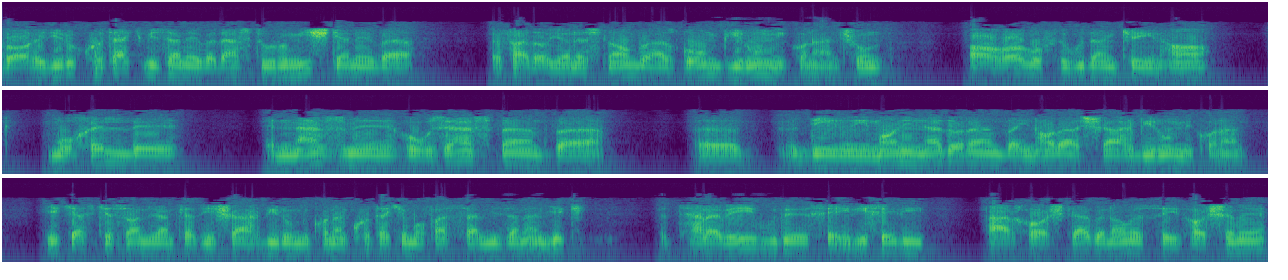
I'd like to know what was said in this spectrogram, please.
واحدی رو کتک می‌زنه و دست رو میشکنه و فدایان اسلام رو از قوم بیرون می‌کنن. چون آقا گفته بودن که اینها مخل نظم حوزه هستند و دین و ایمانی ندارند و اینها رو از شهر بیرون می‌کنن. یکی از کسانی هم که از این شهر بیرون می‌کنن کتک مفصل می‌زنن یک طلبه ای بوده خیلی خیلی پرخاشگر به نام سید هاشم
